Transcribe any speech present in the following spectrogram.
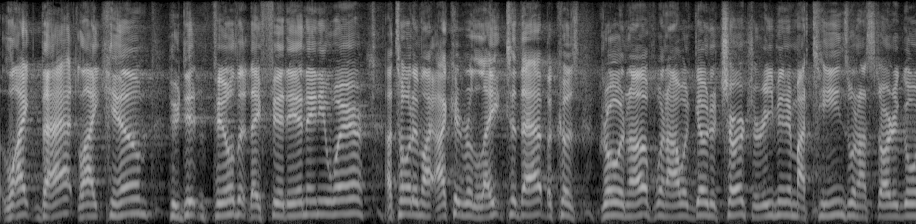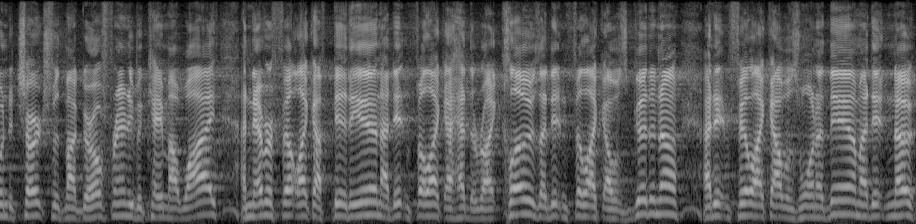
like that, like him, who didn't feel that they fit in anywhere. I told him like I could relate to that because growing up, when I would go to church, or even in my teens when I started going to church with my girlfriend who became my wife, I never felt like I fit in. I didn't feel like I had the right clothes. I didn't feel like I was good enough. I didn't feel like I was one of them. I didn't know,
